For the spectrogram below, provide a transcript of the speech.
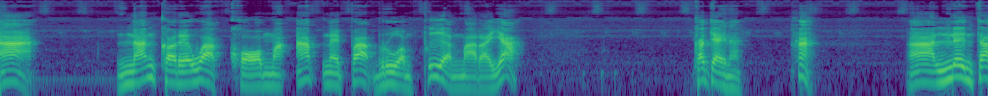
อ่า นั้นเขาเรียกว่าขอมาอัพในภาพรวมเพื่อมารยาเข้าใจนะฮะอ่าเล่นถ้า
